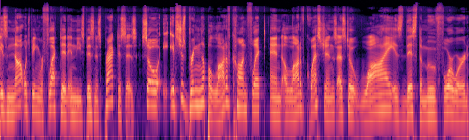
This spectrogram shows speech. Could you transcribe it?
is not what's being reflected in these business practices. So it's just bringing up a lot of conflict and a lot of questions as to why is this the move forward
